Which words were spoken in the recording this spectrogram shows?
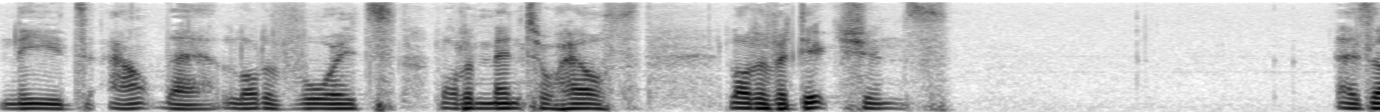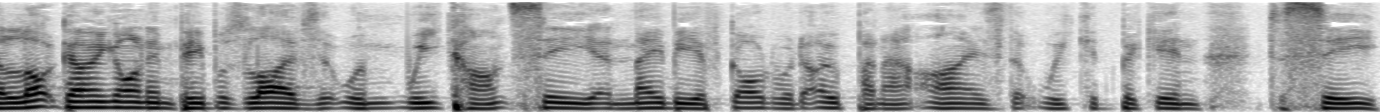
needs out there, a lot of voids, a lot of mental health, a lot of addictions. There's a lot going on in people's lives that we can't see, and maybe if God would open our eyes, that we could begin to see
